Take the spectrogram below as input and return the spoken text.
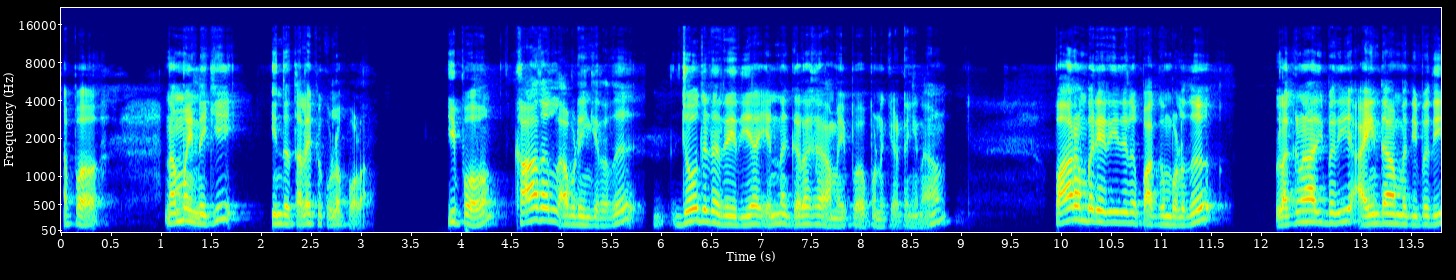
அப்போது நம்ம இன்றைக்கி இந்த தலைப்புக்குள்ளே போகலாம் இப்போது காதல் அப்படிங்கிறது ஜோதிட ரீதியாக என்ன கிரக அமைப்பு அப்படின்னு கேட்டிங்கன்னா பாரம்பரிய ரீதியில் பார்க்கும் பொழுது லக்னாதிபதி ஐந்தாம் அதிபதி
